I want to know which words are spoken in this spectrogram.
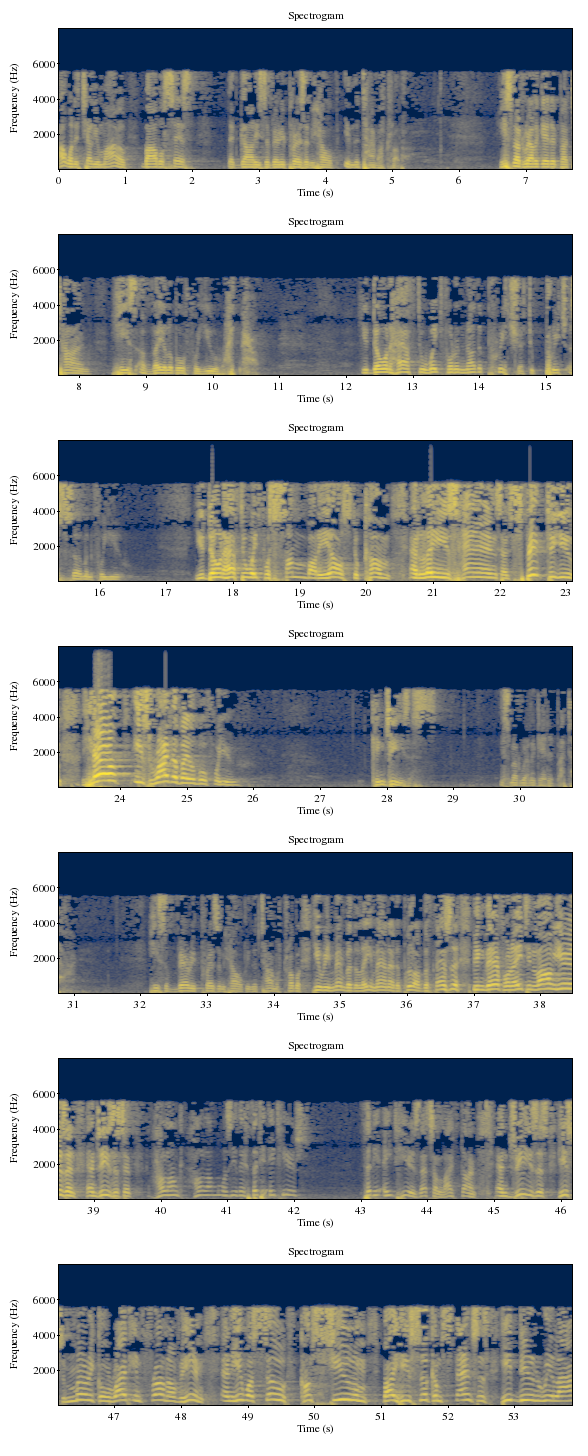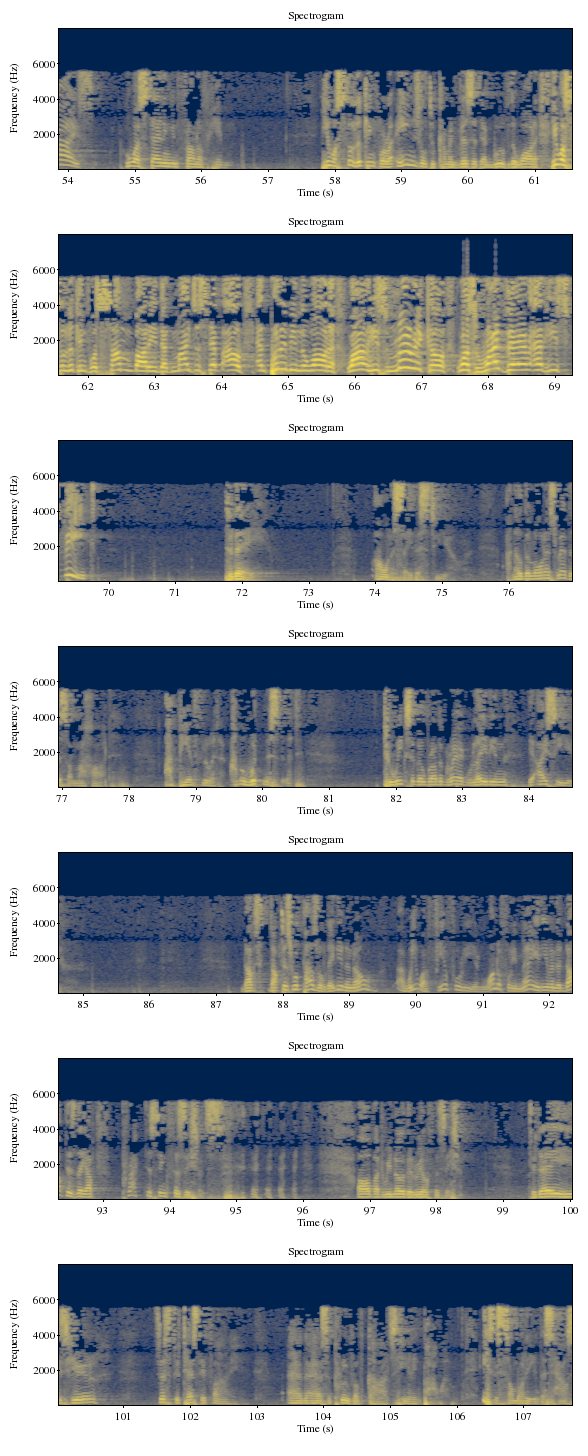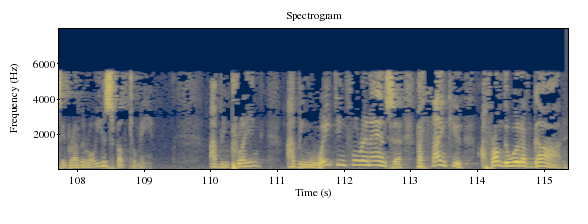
I want to tell you my Bible says that God is a very present help in the time of trouble. He's not relegated by time. He's available for you right now. You don't have to wait for another preacher to preach a sermon for you. You don't have to wait for somebody else to come and lay his hands and speak to you. Help is right available for you. King Jesus is not relegated by time. He's a very present help in the time of trouble. You remember the layman at the pool of Bethesda being there for 18 long years and, and Jesus said, how long, how long was he there? 38 years. 38 years, that's a lifetime. And Jesus, his miracle right in front of him, and he was so consumed by his circumstances, he didn't realize who was standing in front of him. He was still looking for an angel to come and visit and move the water. He was still looking for somebody that might just step out and put him in the water while his miracle was right there at his feet. Today, I want to say this to you. I know the Lord has led this on my heart. I've been through it. I'm a witness to it. Two weeks ago, Brother Greg laid in the ICU. Doctors were puzzled. They didn't know. Uh, we were fearfully and wonderfully made. Even the doctors, they are practicing physicians. oh, but we know the real physician. Today, he's here just to testify and as a proof of God's healing power. Is there somebody in this house, say, Brother Oh, you spoke to me. I've been praying. I've been waiting for an answer. But thank you from the Word of God.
